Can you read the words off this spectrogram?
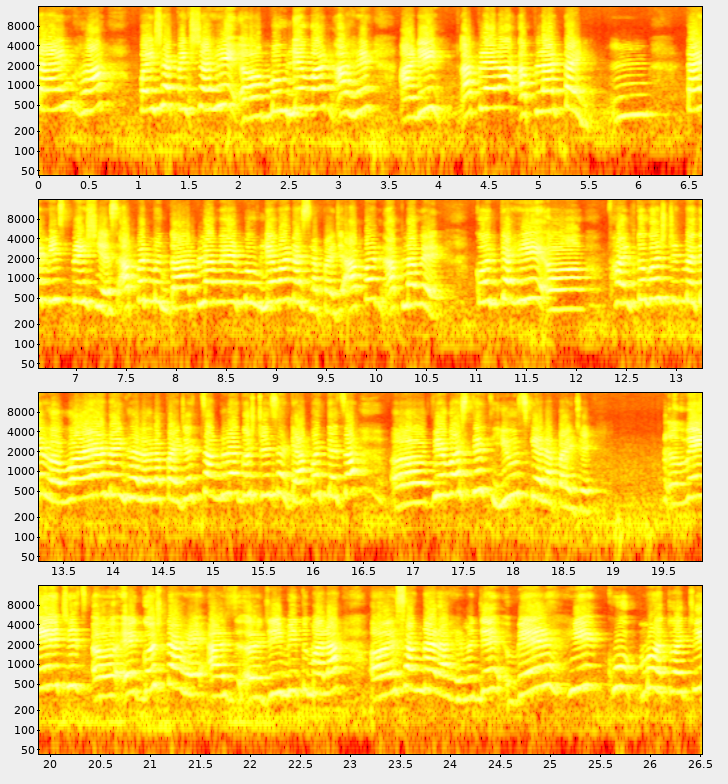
टाइम हा पैशापेक्षाही मौल्यवान आहे आणि आपल्याला आपला टाइम टाइम इज प्रेशियस आपण म्हणतो आपला वेळ मौल्यवान असला पाहिजे. आपण आपला वेळ कोणत्याही फालतू गोष्टींमध्ये वाया नाही घालवला पाहिजे. चांगल्या गोष्टींसाठी आपण त्याचा व्यवस्थित यूज केला पाहिजे. वेळेचीच एक गोष्ट आहे. आज जी मी तुम्हाला सांगणार आहे म्हणजे वेळ ही खूप महत्वाची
